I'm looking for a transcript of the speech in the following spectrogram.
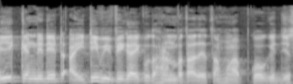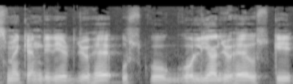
एक कैंडिडेट आईटीबीपी का एक उदाहरण बता देता हूँ आपको कि जिसमें कैंडिडेट जो है, उसको गोलियाँ जो है, उसकी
